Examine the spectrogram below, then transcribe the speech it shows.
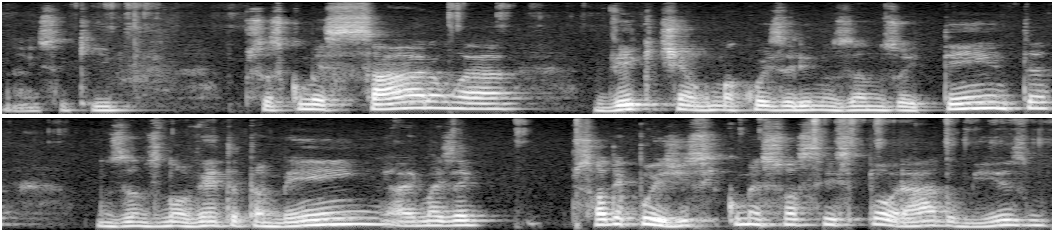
Né? Isso aqui, as pessoas começaram a ver que tinha alguma coisa ali nos anos 80, nos anos 90 também, aí, mas aí, só depois disso que começou a ser explorado mesmo,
